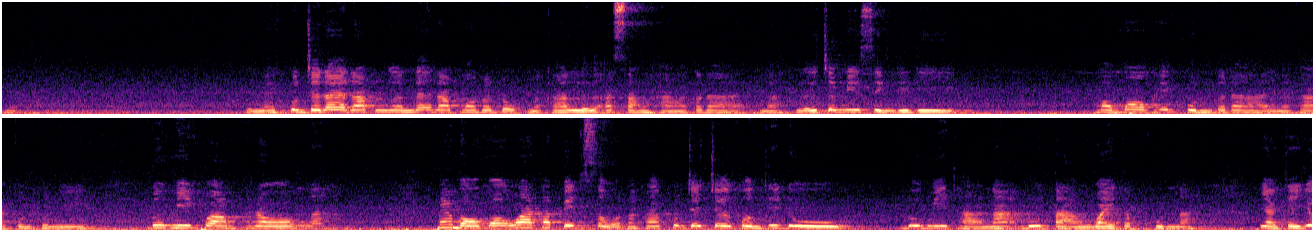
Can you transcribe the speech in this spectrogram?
เนี่ยเห็นไหมคุณจะได้รับเงินได้รับมรดกนะคะ หรืออสังหาก็ได้นะ หรือจะมีสิ่งดีๆ มามอบให้คุณก็ได้นะคะ คนคนนี้ดูมีความพร้อมนะ แม่หมอมองว่าถ้าเป็นโสดนะคะ คุณจะเจอคนที่ดูดูมีฐานะดูต่างวัยกับคุณนะ อยากจะโย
